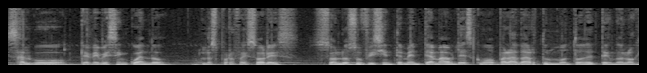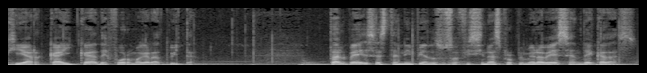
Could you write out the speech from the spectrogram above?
Salvo que de vez en cuando los profesores son lo suficientemente amables como para darte un montón de tecnología arcaica de forma gratuita. Tal vez estén limpiando sus oficinas por primera vez en décadas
